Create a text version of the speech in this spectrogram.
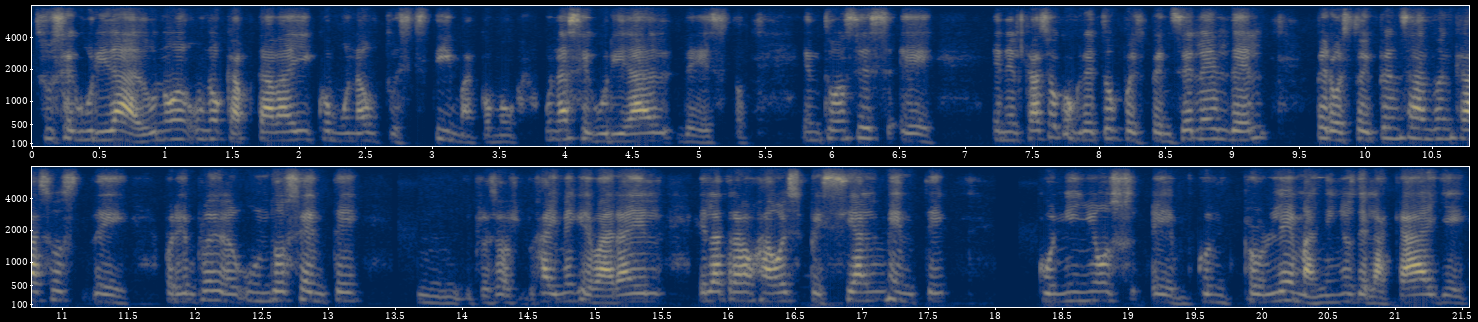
su seguridad. Uno, uno captaba ahí como una autoestima, como una seguridad de esto. Entonces, eh, en el caso concreto, pues pensé en el de él, pero estoy pensando en casos de, por ejemplo, de un docente, mm, el profesor Jaime Guevara, él, él ha trabajado especialmente con niños eh, con problemas, niños de la calle,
